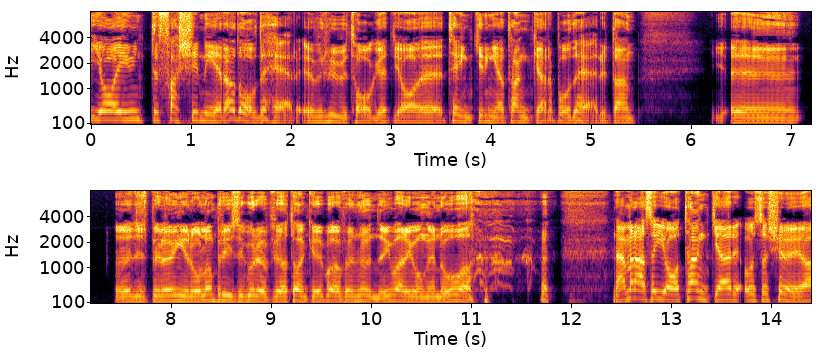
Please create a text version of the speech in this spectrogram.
jag är ju inte fascinerad av det här överhuvudtaget. Jag eh, tänker inga tankar på det här, utan eh, det spelar ingen roll om priset går upp, för jag tankar ju bara för en hundring varje gång ändå. Va? Nej men alltså jag tankar och så kör jag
